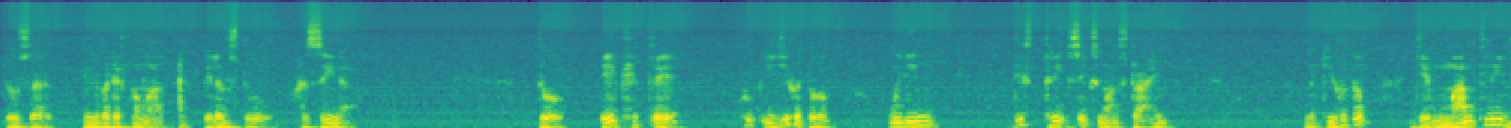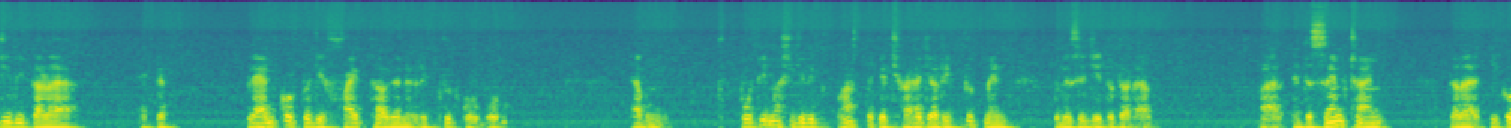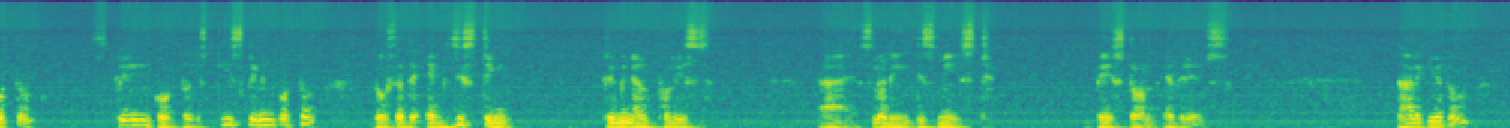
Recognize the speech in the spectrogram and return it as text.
those are inverted comma belongs to Hasina তো এই ক্ষেত্রে খুব ইজি হতো within this three six months time কি হতো? যে মান্থলি যদি তারা একটা প্ল্যান করতো যে ফাইভ থাউজেন্ড রিক্রুট করব, এবং প্রতি মাসে যদি পাঁচ থেকে ছয় হাজার রিক্রুটমেন্ট পুলিশে যেত তারা, আর এট দ্য সেম টাইম তারা কী করতো? স্ক্রিনিং করতো। কি স্ক্রিনিং করতো? are the existing criminal police uh, slowly dismissed based on evidence. তাহলে কি হতো?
